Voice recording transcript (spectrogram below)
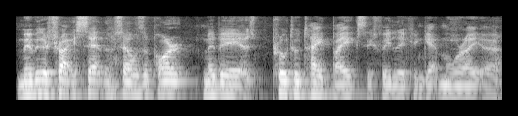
maybe they're trying to set themselves apart. Maybe as prototype bikes, they feel they can get more out of.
